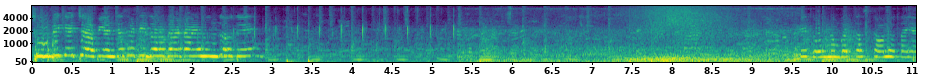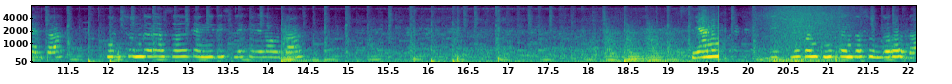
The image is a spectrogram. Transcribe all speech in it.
सुरभी केचप यांच्यासाठी जोरदार टाळ्या होऊन जाऊ दे हे दोन नंबरचा स्टॉल होता यांचा. खूप सुंदर असं त्यांनी डिस्प्ले केलेला होता. यानंतर डिस्प्ले पण खूप त्यांचा सुंदर होता.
